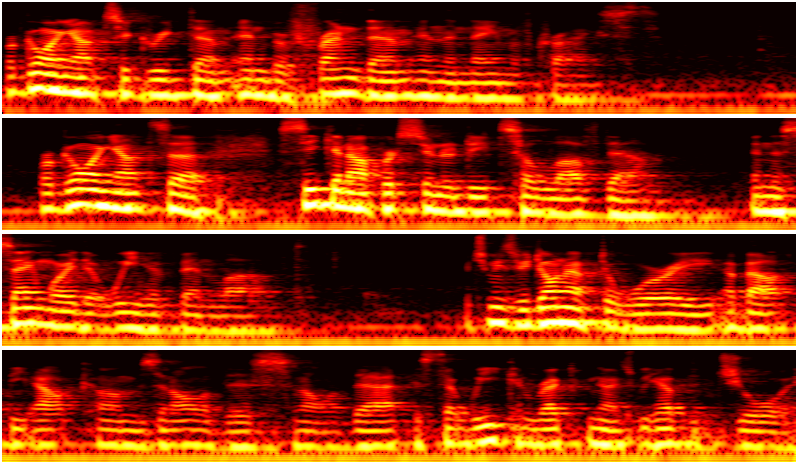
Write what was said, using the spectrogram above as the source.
We're going out to greet them and befriend them in the name of Christ. We're going out to seek an opportunity to love them in the same way that we have been loved. Which means we don't have to worry about the outcomes and all of this and all of that. It's that we can recognize we have the joy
